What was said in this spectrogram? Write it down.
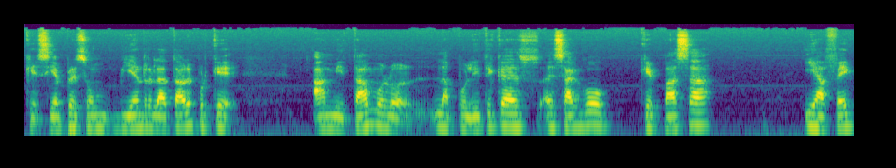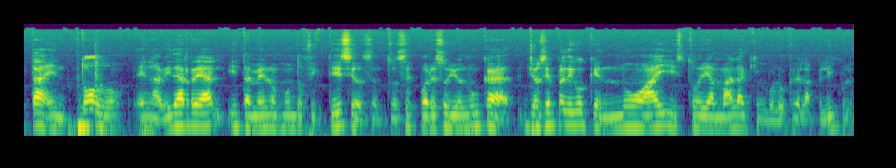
que siempre son bien relatables porque admitámoslo, la política es, es algo que pasa y afecta en todo, en la vida real y también en los mundos ficticios. Entonces por eso yo nunca, yo siempre digo que no hay historia mala que involucre la película.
